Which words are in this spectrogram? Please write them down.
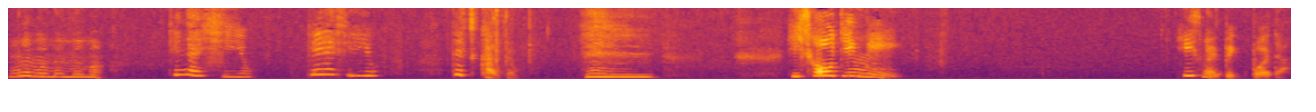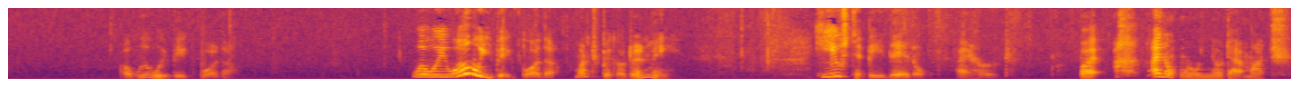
Mama, mama, mama. Can I see you? Can I see you? Let's cuddle. He's holding me. He's my big brother. A really big brother. Really, really big brother. Much bigger than me. He used to be little, I heard. But I don't really know that much.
